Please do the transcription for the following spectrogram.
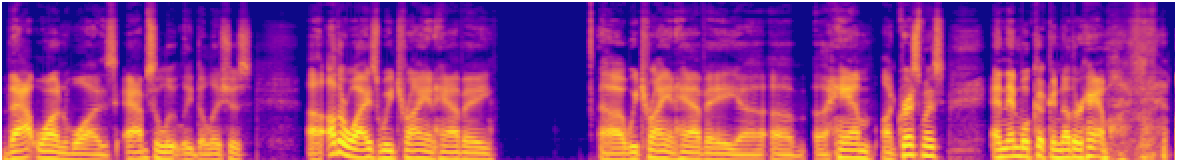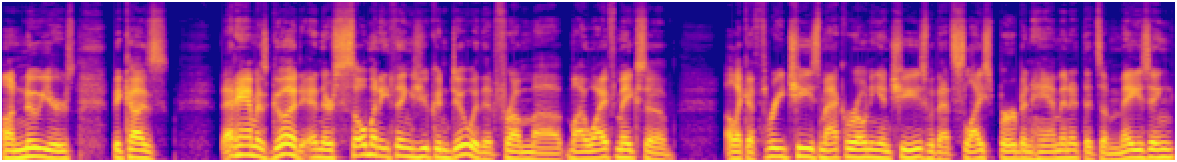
That one was absolutely delicious. Uh, otherwise, we try and have a uh, we try and have a, uh, a, a, ham on Christmas, and then we'll cook another ham on, on New Year's because that ham is good, and there's so many things you can do with it. From uh, my wife makes a like a three cheese macaroni and cheese with that sliced bourbon ham in it that's amazing.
